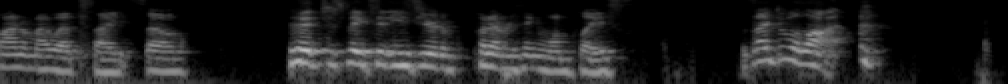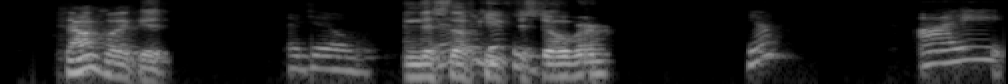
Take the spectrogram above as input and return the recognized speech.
find on my website. So it just makes it easier to put everything in one place because I do a lot. Sounds like it. I do. And this stuff keeps just sober? Yeah. I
